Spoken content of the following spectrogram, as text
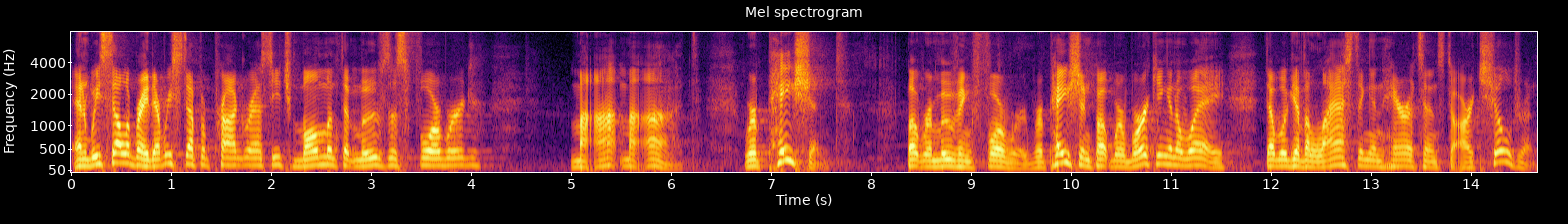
And we celebrate every step of progress, each moment that moves us forward. Ma'at, ma'at. We're patient, but we're moving forward. We're patient, but we're working in a way that will give a lasting inheritance to our children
